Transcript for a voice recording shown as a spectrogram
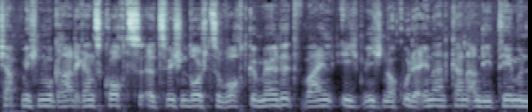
Ich habe mich nur gerade ganz kurz äh, zwischendurch zu Wort gemeldet, weil ich mich noch gut erinnern kann an die Themen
